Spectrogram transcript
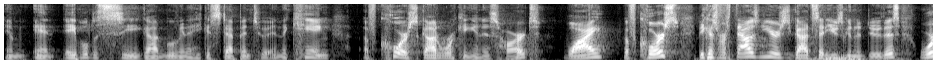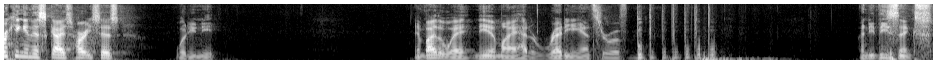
and, and able to see God moving, that he could step into it. And the king, of course, God working in his heart, why? Of course, because for a thousand years, God said he was going to do this. Working in this guy's heart, he says, What do you need? And by the way, Nehemiah had a ready answer of, boop, boop, boop. I need these things.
